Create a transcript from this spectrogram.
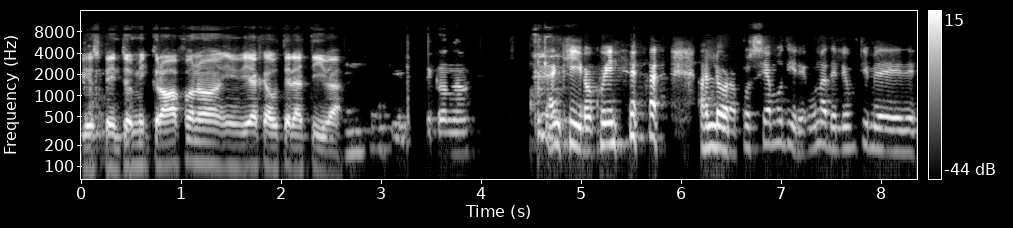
Io ho spento il microfono in via cautelativa. Secondo me. Anch'io, quindi allora possiamo dire una delle ultime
